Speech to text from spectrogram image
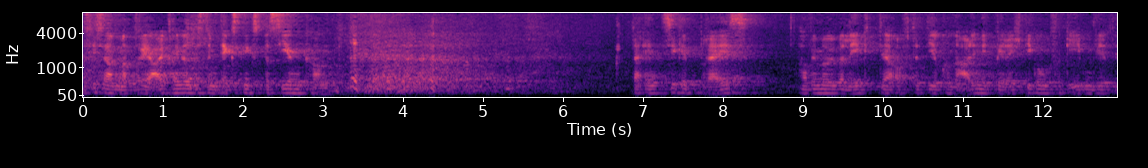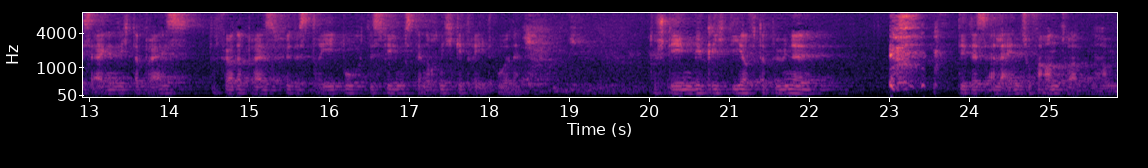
es ist ein Material drinnen, dass dem Text nichts passieren kann. Der einzige Preis, habe ich mir überlegt, der auf der Diakonale mit Berechtigung vergeben wird, ist eigentlich der Preis, der Förderpreis für das Drehbuch des Films, der noch nicht gedreht wurde. Da stehen wirklich die auf der Bühne, die das allein zu verantworten haben.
